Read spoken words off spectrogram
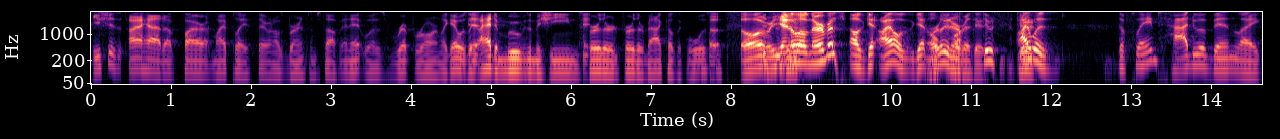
You should. I had a fire at my place there when I was burning some stuff, and it was rip roaring. Like it was like Yeah. I had to move the machines further and further back. I was like, "What was?" Oh, this were you getting a gonna- little nervous? I was get. I was getting Oh, really fuck, nervous, dude. dude. I was. The flames had to have been like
